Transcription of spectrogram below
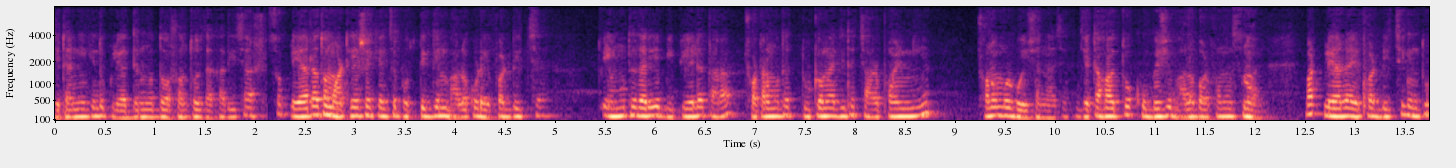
যেটা নিয়ে কিন্তু প্লেয়ারদের মধ্যে অসন্তোষ দেখা দিয়েছে। আর সব প্লেয়াররা তো মাঠে এসে খেলছে, প্রত্যেকদিন ভালো করে এফার্ট দিচ্ছে। এই মুহূর্তে দাঁড়িয়ে বিপিএল তারা ছটার মধ্যে দুটো ম্যাচ জিতে চার পয়েন্ট নিয়ে ছ নম্বর পজিশনে আছে, যেটা হয়তো খুব বেশি ভালো পারফরমেন্স নয় বাট প্লেয়াররা এফার্ট দিচ্ছে কিন্তু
